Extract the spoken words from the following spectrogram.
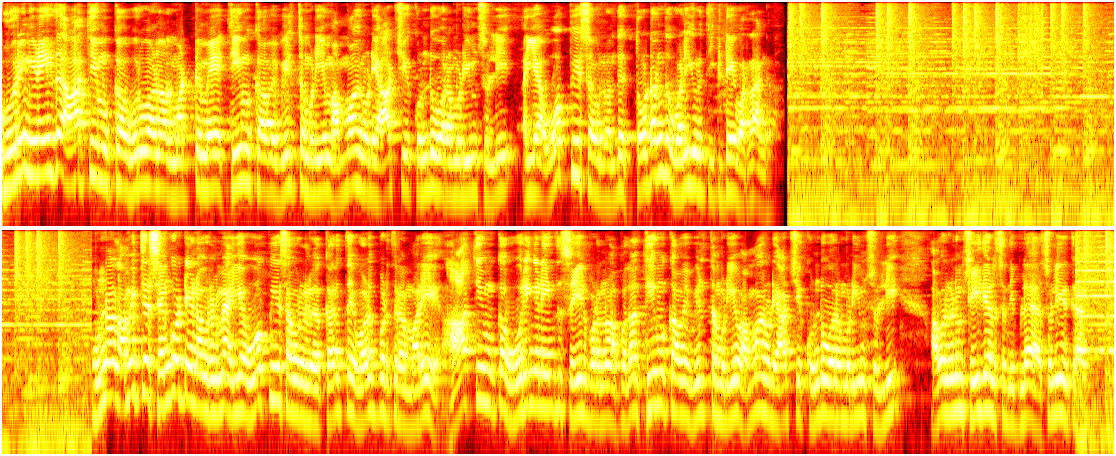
ஒருங்கிணைந்த அதிமுக உருவானால் மட்டுமே திமுகவை வீழ்த்த முடியும் அம்மாவினுடைய ஆட்சியை கொண்டு வர முடியும் சொல்லி ஐயா ஓபிஎஸ் அவர்கள் வந்து தொடர்ந்து வலியுறுத்திக்கிட்டே வர்றாங்க. முன்னாள் அமைச்சர் செங்கோட்டையன் அவர்களுமே ஐயா ஓபிஎஸ் அவர்கள் கருத்தை வலுப்படுத்துகிற மாதிரி அதிமுக ஒருங்கிணைந்து செயல்படணும் அப்பதான் திமுகவை வீழ்த்த முடியும் அம்மாவினுடைய ஆட்சியை கொண்டு வர முடியும் சொல்லி அவர்களும் செய்தியாளர் சந்திப்பில் சொல்லியிருக்கிறாங்க.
